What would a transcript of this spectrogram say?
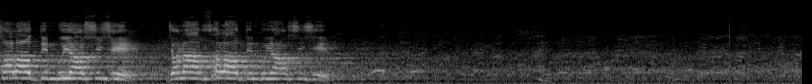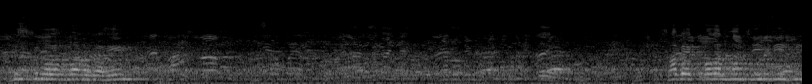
সালাউদ্দিন ভুইয়া শিশির জনাব সালাউদ্দিন ভুইয়া শিশির বিসমুল্লাহ রহমান রহিম সাবেক প্রধানমন্ত্রী বিএনপি।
